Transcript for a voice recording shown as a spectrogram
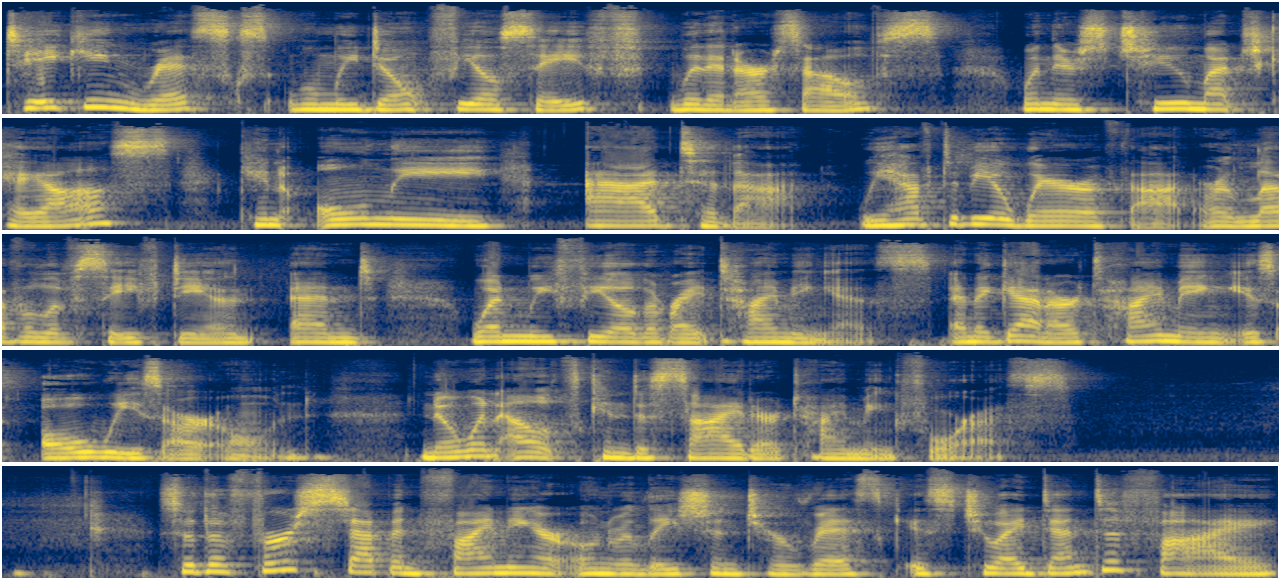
taking risks when we don't feel safe within ourselves, when there's too much chaos, can only add to that. We have to be aware of that, our level of safety, and, and when we feel the right timing is. And again, our timing is always our own. No one else can decide our timing for us. So, the first step in finding our own relation to risk is to identify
